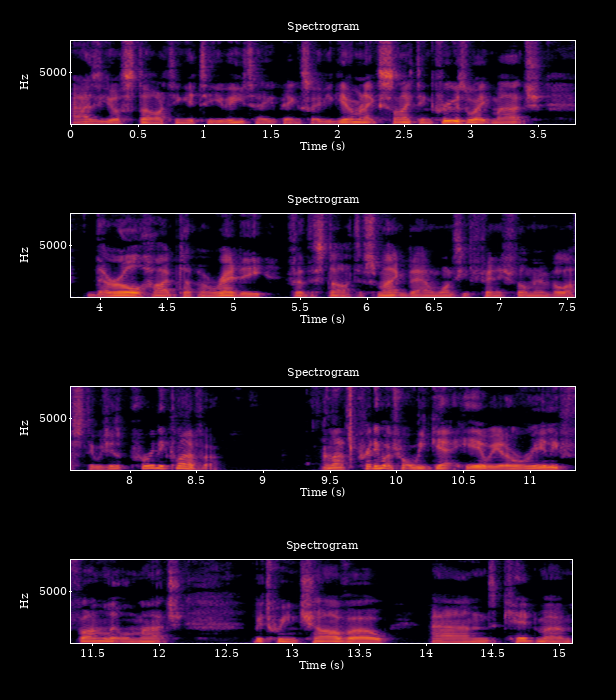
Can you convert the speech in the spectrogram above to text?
as you're starting your TV taping. So if you give them an exciting cruiserweight match, they're all hyped up and ready for the start of SmackDown once you finish filming Velocity, which is pretty clever. And that's pretty much what we get here. We had a really fun little match between Chavo and Kidman.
